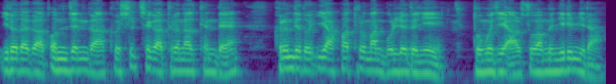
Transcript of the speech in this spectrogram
이러다가 언젠가 그 실체가 드러날 텐데 그런데도 이 아파트로만 몰려드니 도무지 알 수가 없는 일입니다.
